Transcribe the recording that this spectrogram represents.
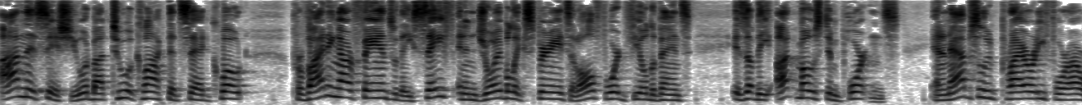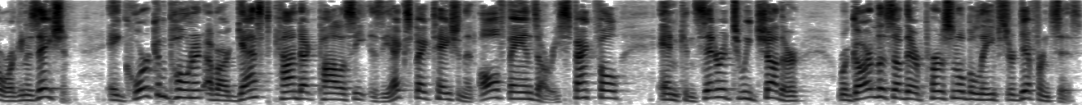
on this issue at about 2 o'clock that said, quote, providing our fans with a safe and enjoyable experience at all Ford Field events is of the utmost importance and an absolute priority for our organization. A core component of our guest conduct policy is the expectation that all fans are respectful and considerate to each other regardless of their personal beliefs or differences.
